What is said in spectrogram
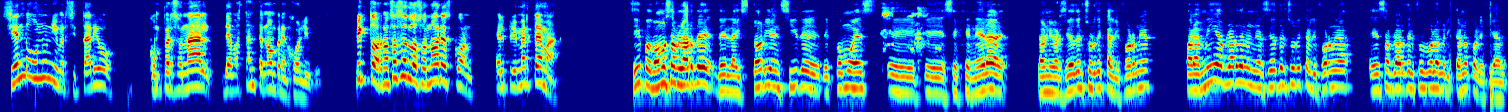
siendo un universitario con personal de bastante nombre en Hollywood. Víctor, ¿nos haces los honores con el primer tema? Sí, pues vamos a hablar de, la historia en sí, de, de cómo es eh, que se genera la Universidad del Sur de California para mí hablar de la Universidad del Sur de California es hablar del fútbol americano colegial.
